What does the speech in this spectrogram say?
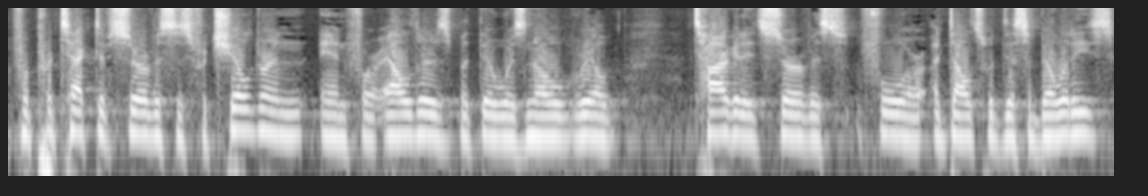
for protective services for children and for elders, but there was no real targeted service for adults with disabilities.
